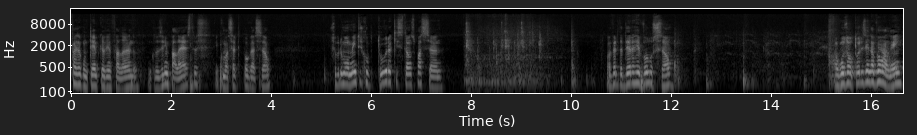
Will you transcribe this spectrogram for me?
faz algum tempo que eu venho falando, inclusive em palestras e com uma certa empolgação, sobre o momento de ruptura que estamos passando. Uma verdadeira revolução. Alguns autores ainda vão além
